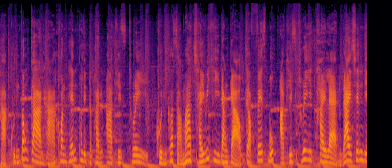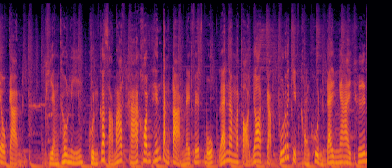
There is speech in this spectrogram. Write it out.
หากคุณต้องการหาคอนเทนต์ผลิตภัณฑ์ Artistry คุณก็สามารถใช้วิธีดังกล่าวกับ Facebook Artistry Thailand ได้เช่นเดียวกันเพียงเท่านี้คุณก็สามารถหาคอนเทนต์ต่างๆ ใน Facebook และนำมาต่อยอดกับธุรกิจของคุณได้ง่ายขึ้น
